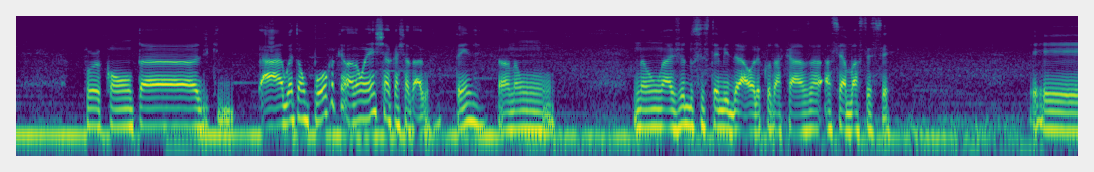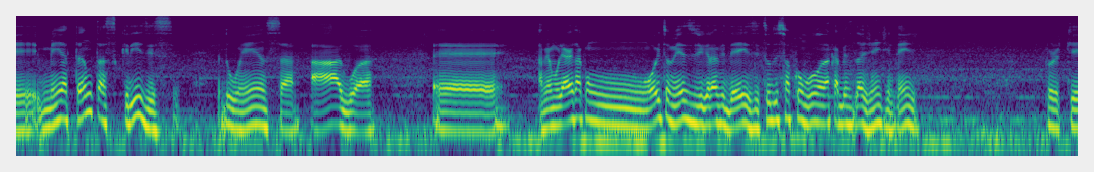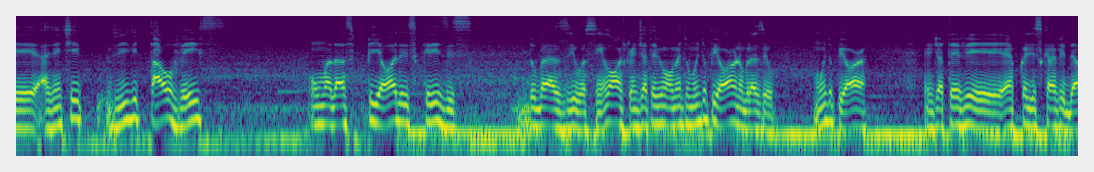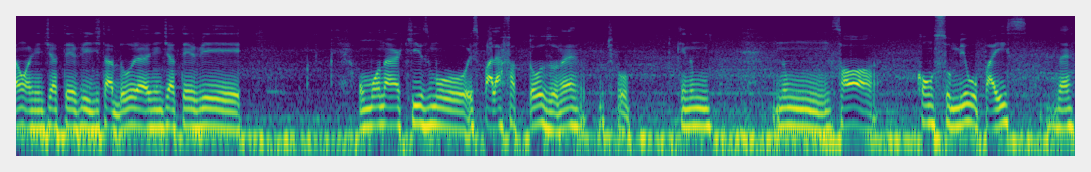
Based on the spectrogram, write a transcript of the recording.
Por conta de que a água é tão pouca que ela não enche a caixa d'água, entende? Ela não não ajuda o sistema hidráulico da casa a se abastecer. E meio a tantas crises, doença, água, é, a minha mulher tá com oito meses de gravidez e tudo isso acumula na cabeça da gente, entende? Porque a gente vive talvez uma das piores crises do Brasil, assim. Lógico, a gente já teve um momento muito pior no Brasil, muito pior. A gente já teve época de escravidão, a gente já teve ditadura, a gente já teve um monarquismo espalhafatoso, né? Tipo, que não, não só consumiu o país, né?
